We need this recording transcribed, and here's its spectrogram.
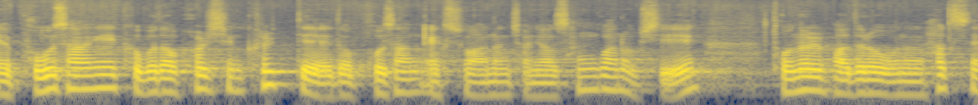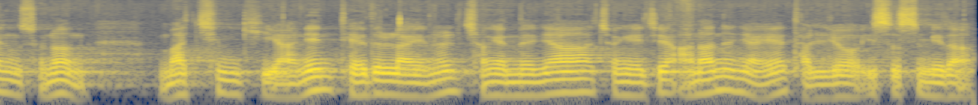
예, 보상이 그보다 훨씬 클 때에도 보상 액수와는 전혀 상관없이 돈을 받으러 오는 학생 수는 마침 기한인 데드라인을 정했느냐 정해지 않았느냐에 달려 있었습니다.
